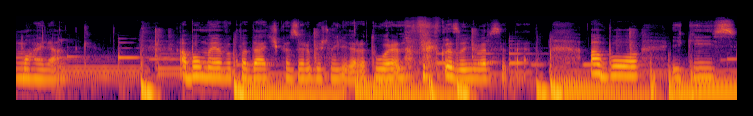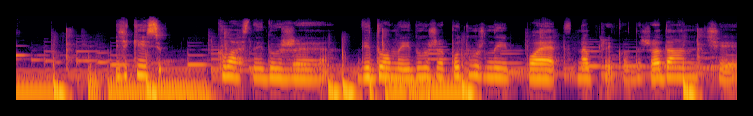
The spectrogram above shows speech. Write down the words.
Могилянки або моя викладачка зарубіжної літератури, наприклад, з університету, або якийсь, якийсь класний, дуже відомий, дуже потужний поет, наприклад, Жадан чи,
